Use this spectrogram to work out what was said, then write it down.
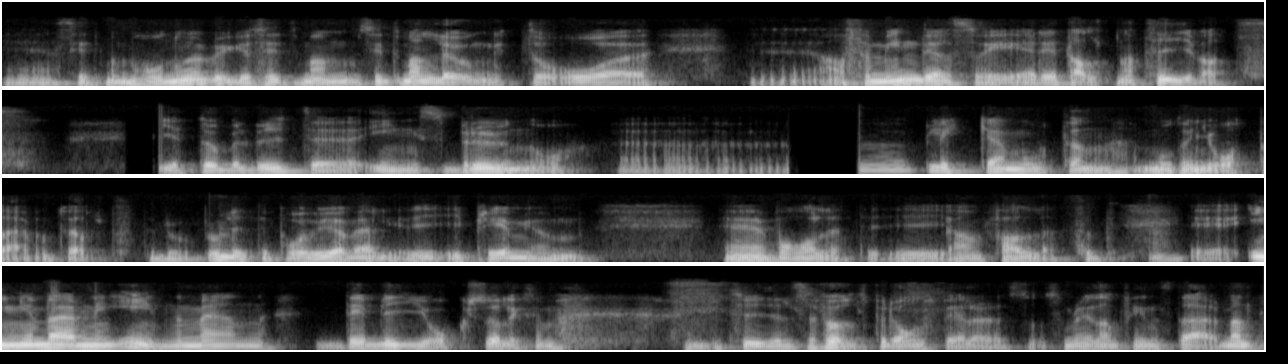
eh sitter man med honom i bygget sitter man, sitter man lugnt och, och eh, ja, för min del så är det ett alternativ att i ett dubbelbyte Ings-Bruno eh, blicka mot en, mot en Jota eventuellt. Det beror, beror lite på hur jag väljer i, i premium eh, valet i anfallet. Så att, mm. ingen värvning in men det blir ju också liksom betydelsefullt för de spelare som, som, redan finns där. Men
